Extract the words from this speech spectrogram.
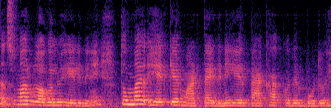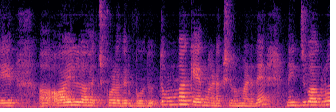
ನಾನು ಸುಮಾರು ವ್ಲಾಗಲ್ಲೂ ಹೇಳಿದ್ದೀನಿ ತುಂಬ ಹೇರ್ ಕೇರ್ ಮಾಡ್ತಾ ಇದ್ದೀನಿ ಹೇರ್ ಪ್ಯಾಕ್ ಹಾಕೋದಿರ್ಬೋದು ಹೇರ್ ಆಯಿಲ್ ಹಚ್ಕೊಳ್ಳೋದಿರ್ಬೋದು. ತುಂಬ ಕೇರ್ ಮಾಡೋಕ್ಕೆ ಶುರು ಮಾಡಿದೆ. ನಿಜವಾಗ್ಲೂ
